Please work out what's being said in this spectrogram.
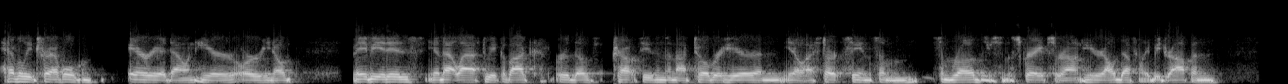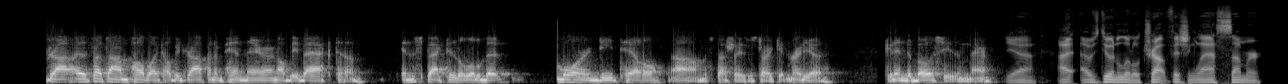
heavily traveled area down here, or, you know, maybe it is you know that last week of Oc- or the trout season in October here, and you know I start seeing some some rubs or some scrapes around here. I'll definitely be dropping drop if it's on public. I'll be dropping a pin there, and I'll be back to inspect it a little bit more in detail, um, especially as we start getting ready to get into bow season there. Yeah. I, I was doing a little trout fishing last summer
